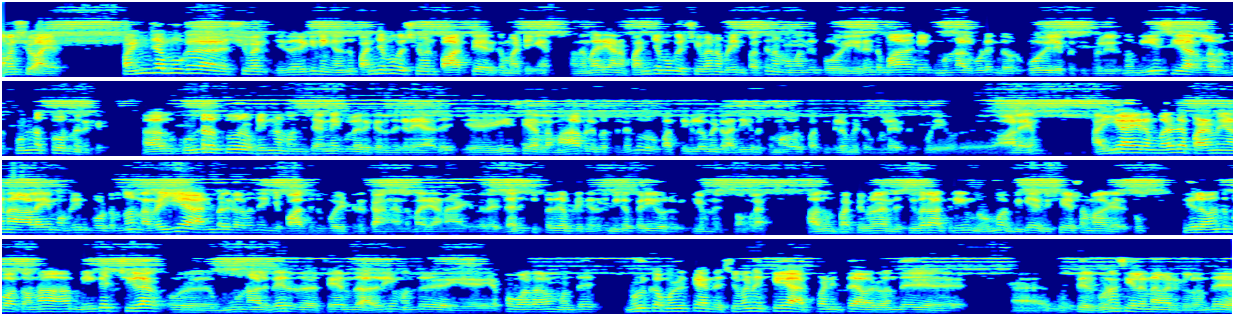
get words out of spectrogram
நமசிவாய பஞ்சமுக சிவன் இது வரைக்கும் நீங்க வந்து பஞ்சமுக சிவன் பார்த்தே இருக்க மாட்டீங்க. அந்த மாதிரியான பஞ்சமுக சிவன் அப்படின்னு பார்த்து நம்ம வந்து இப்போ ஒரு இரண்டு மாதங்களுக்கு முன்னால் கூட இந்த ஒரு கோவிலை பத்தி சொல்லியிருந்தோம். ஈசிஆர்ல வந்து குன்னத்தூர்னு இருக்கு. அதாவது குன்றத்தூர் அப்படின்னு நம்ம வந்து சென்னைக்குள்ள இருக்கிறது கிடையாது. ஈசிஆர்ல மகாபலிபுரத்துல இருந்து ஒரு பத்து கிலோமீட்டர் அதிகபட்சமாக ஒரு பத்து கிலோமீட்டருக்குள்ள இருக்கக்கூடிய ஒரு ஆலயம். ஐயாயிரம் வருட பழமையான ஆலயம் அப்படின்னு போட்டிருந்தோம். நிறைய அன்பர்கள் வந்து இங்க பாத்துட்டு போயிட்டு இருக்காங்க. அந்த மாதிரியான இவரை தரிசிப்பது அப்படிங்கிறது மிகப்பெரிய ஒரு விஷயம்னு வச்சுக்கோங்களேன். அதுவும் பர்டிகுலர் இந்த சிவராத்திரியும் ரொம்ப மிக விசேஷமாக இருக்கும். இதுல வந்து பார்த்தோம்னா மிகச்சிலர் ஒரு மூணு நாலு பேர் சேர்ந்து அதுலயும் வந்து எப்ப பார்த்தாலும் வந்து முழுக்க முழுக்க அந்த சிவனுக்கே அர்ப்பணித்து அவர் வந்து அஹ், திரு குணசீலன் அவர்கள் வந்து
